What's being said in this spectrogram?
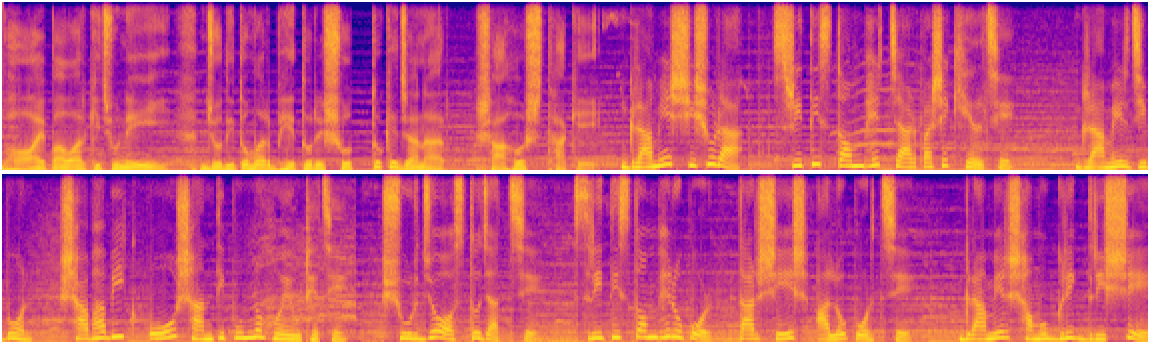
ভয় পাওয়ার কিছু নেই। যদি তোমার ভেতরে সত্যকে জানার সাহস থাকে। গ্রামের শিশুরা স্মৃতিস্তম্ভের চারপাশে খেলছে। গ্রামের জীবন স্বাভাবিক ও শান্তিপূর্ণ হয়ে উঠেছে। সূর্য অস্ত যাচ্ছে। স্মৃতিস্তম্ভের উপর তার শেষ আলো পড়ছে। গ্রামের সামগ্রিক দৃশ্যে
